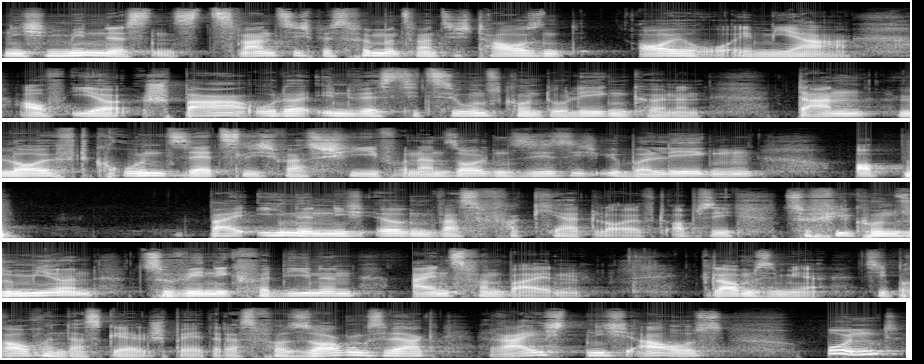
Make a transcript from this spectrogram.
nicht mindestens 20 bis 25.000 Euro im Jahr auf Ihr Spar- oder Investitionskonto legen können, dann läuft grundsätzlich was schief und dann sollten Sie sich überlegen, ob bei Ihnen nicht irgendwas verkehrt läuft, ob Sie zu viel konsumieren, zu wenig verdienen, eins von beiden. Glauben Sie mir, Sie brauchen das Geld später. Das Versorgungswerk reicht nicht aus und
